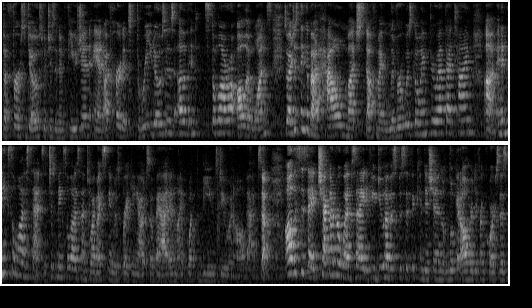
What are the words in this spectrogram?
the first dose, which is an infusion. And I've heard it's three doses of Stelara all at once. So I just think about how much stuff my liver was going through at that time. Um, and it makes a lot of sense. It just makes a lot of sense why my skin was breaking out so bad and like what the beans do and all that. So, all this to say, check out her website. If you do have a specific condition, look at all her different courses.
